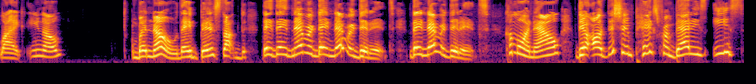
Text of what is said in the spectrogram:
Like, you know, but no, they've been stopped. They they never they never did it. They never did it. Come on now. Their audition picks from Baddies East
